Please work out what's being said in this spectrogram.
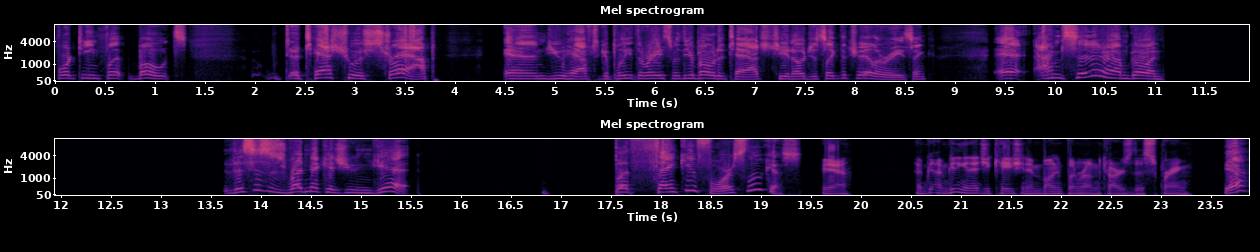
14 foot boats attached to a strap and you have to complete the race with your boat attached you know just like the trailer racing and i'm sitting there i'm going this is as redneck as you can get but thank you forrest lucas yeah. I'm I'm getting an education in bump and run cars this spring. yeah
